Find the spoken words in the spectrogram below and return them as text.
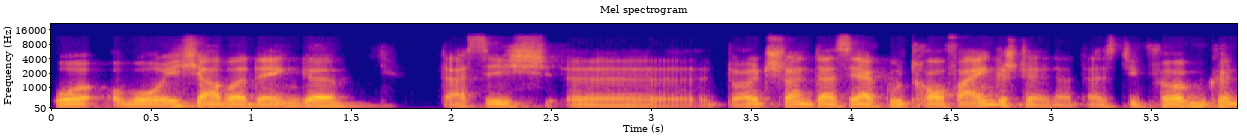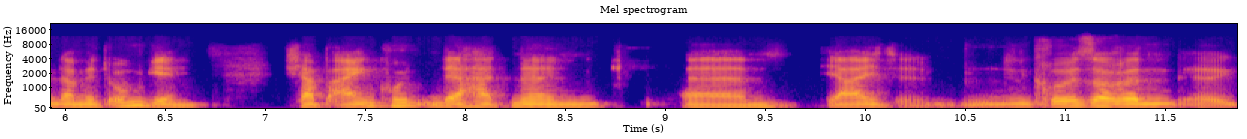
wo, wo ich aber denke, dass sich äh, Deutschland da sehr gut drauf eingestellt hat. Also die Firmen können damit umgehen. Ich habe einen Kunden, der hat einen, ähm, ja, einen größeren äh,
